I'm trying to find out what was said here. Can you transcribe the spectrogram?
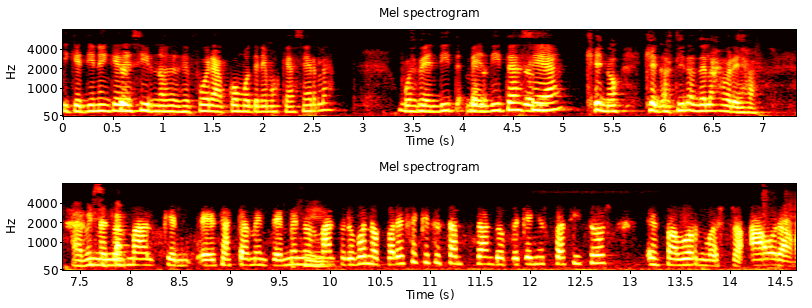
y que tienen que Sí. decirnos desde fuera cómo tenemos que hacerlas. Pues bendita Pero- bendita pero- sea que no que nos tiran de las orejas. A ver si menos mal que exactamente menos mal pero bueno parece que se están dando pequeños pasitos en favor nuestro. Ahora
